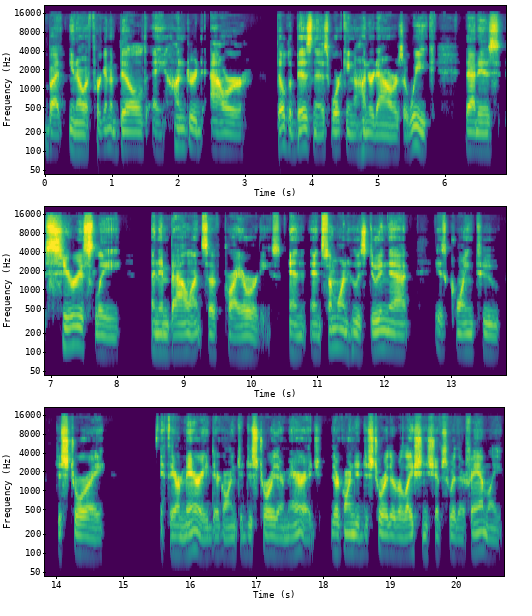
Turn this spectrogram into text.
but you know, if we're going to build a hundred hour, build a business working a hundred hours a week, that is seriously an imbalance of priorities. And and someone who is doing that is going to destroy if they are married, they're going to destroy their marriage. They're going to destroy their relationships with their family.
